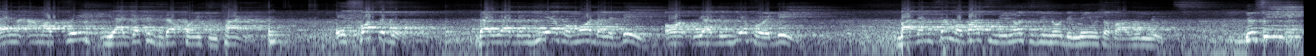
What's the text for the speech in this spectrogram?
And I'm afraid we are getting to that point in time. It's possible that we have been here for more than a day, or we have been here for a day, but then some of us may not even know the names of our roommates. You see,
